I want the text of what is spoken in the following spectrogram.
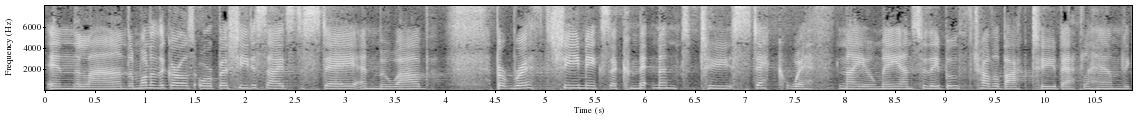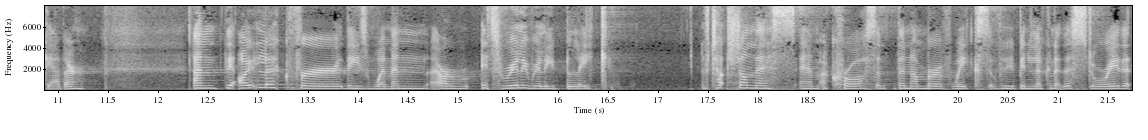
in the land. And one of the girls, Orpah, she decides to stay in Moab. But Ruth, she makes a commitment to stick with Naomi. And so they both travel back to Bethlehem together. And the outlook for these women are, it's really, really bleak. We've touched on this um, across the number of weeks that we've been looking at this story that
